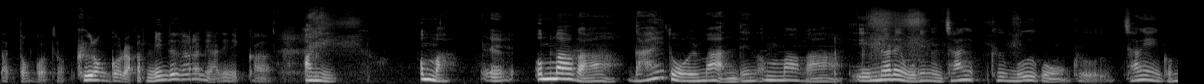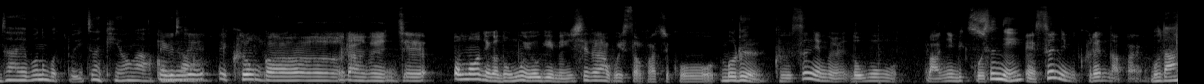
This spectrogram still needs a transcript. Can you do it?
났던 거죠. 그런 거를 안 믿는 사람이 아니니까. 아니 엄마 네. 엄마가 나이도 얼마 안 된 엄마가 옛날에 우리는 장 그 뭐고 그 장애인 검사 해 보는 것도 있잖아 기영아 검사. 근데 그런 거랑은 이제 어머니가 너무 여기 맹신을 하고 있어가지고 뭐를? 그 스님을 너무 많이 믿고 있- 스님? 네, 스님이 그랬나 봐요. 무당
